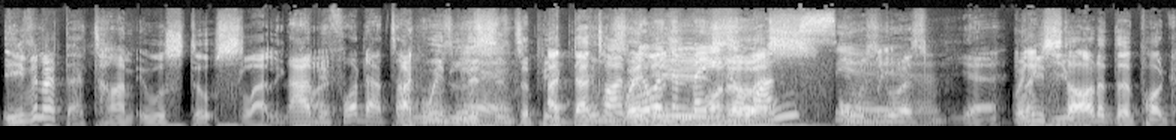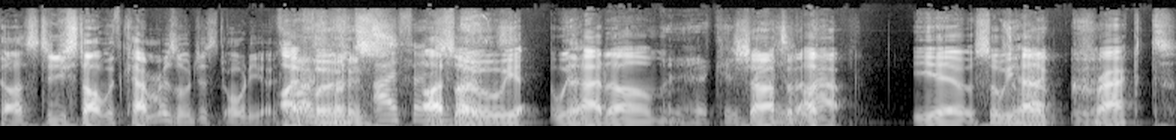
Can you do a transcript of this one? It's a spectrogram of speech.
even at that time, it was still slightly. Nah, quiet. before that time, like we it was- listened to people At that time, was When They were the you- major on a- ones. It was Yeah, US, yeah. yeah. When Like you you- started the podcast, did you start with cameras or just audio? iPhones. iPhone. So we iPhones. we Yeah. had um Yeah, can you Shout out to the app. yeah. So we an had a app, yeah. cracked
